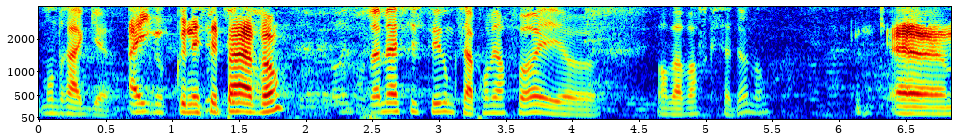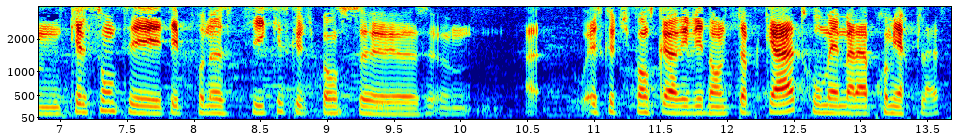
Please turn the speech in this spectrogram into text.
mon drag. Ah, ils ne connaissaient pas avant Ils n'ont jamais assisté donc c'est la première fois et euh, on va voir ce que ça donne. hein. Euh, Quels sont tes, tes pronostics? Qu'est-ce que tu penses euh, Est-ce que tu penses qu'arriver dans le top 4 ou même à la première place?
